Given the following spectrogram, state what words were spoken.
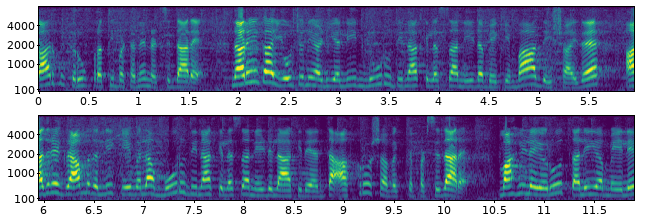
ಕಾರ್ಮಿಕರು ಪ್ರತಿಭಟನೆ ನಡೆಸಿದ್ದಾರೆ. ನರೇಗಾ ಯೋಜನೆ ಅಡಿಯಲ್ಲಿ ನೂರು ದಿನ ಕೆಲಸ ನೀಡಬೇಕೆಂಬ ಆದೇಶ ಇದೆ. ಆದರೆ ಗ್ರಾಮದಲ್ಲಿ ಕೇವಲ ಮೂರು ದಿನ ಕೆಲಸ ನೀಡಲಾಗಿದೆ ಅಂತ ಆಕ್ರೋಶ ವ್ಯಕ್ತಪಡಿಸಿದ್ದಾರೆ. ಮಹಿಳೆಯರು ತಲೆಯ ಮೇಲೆ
